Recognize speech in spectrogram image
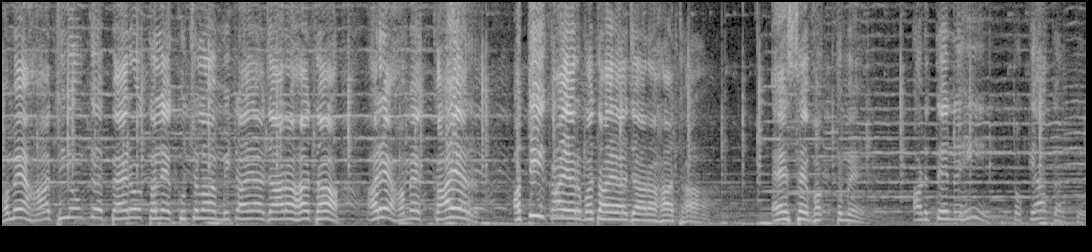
हमें हाथियों के पैरों तले कुचला मिटाया जा रहा था। अरे हमें कायर, अति कायर बताया जा रहा था। ऐसे वक्त में अड़ते नहीं तो क्या करते?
